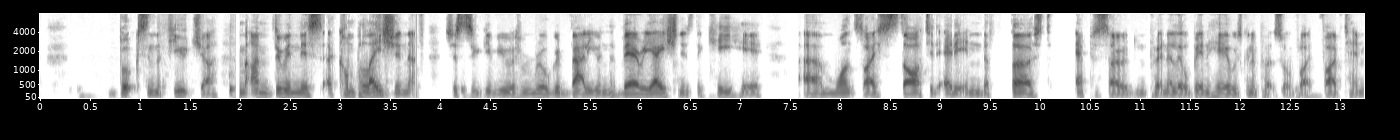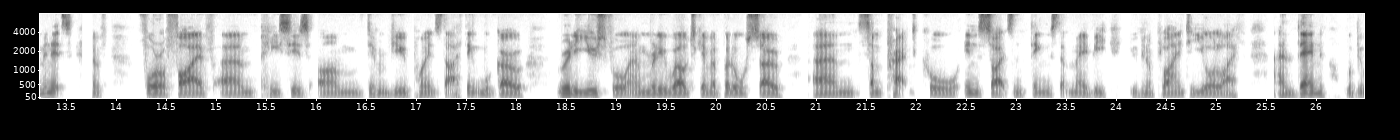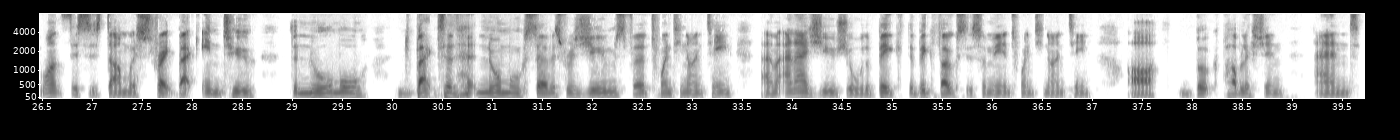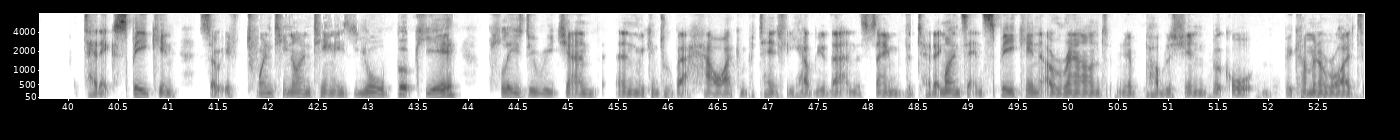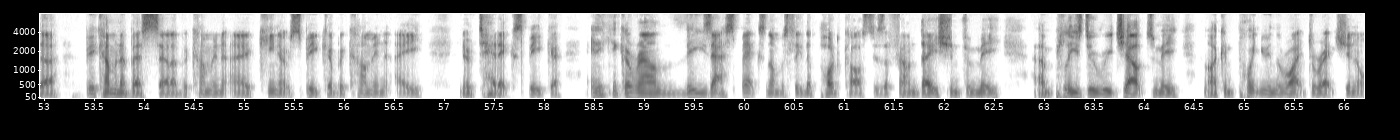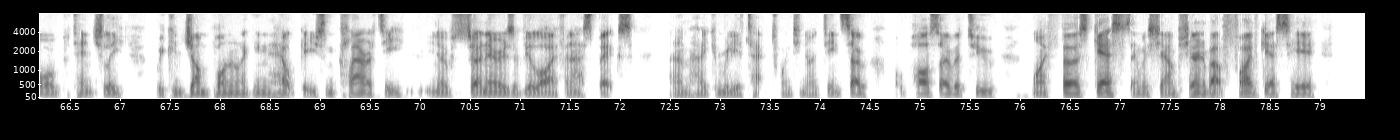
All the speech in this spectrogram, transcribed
books in the future. I'm doing this a compilation just to give you some real good value, and the variation is the key here. Um, once I started editing the first episode and putting a little bit in here, I was going to put sort of like five ten minutes of four or five um, pieces on different viewpoints that I think will go really useful and really well together, but also um, some practical insights and things that maybe you can apply into your life. And then we'll be once this is done, we're straight back into the normal back to normal service resumes for 2019 um, and as usual the big the big focuses for me in 2019 are book publishing and TEDx speaking so if 2019 is your book year please do reach out and, and we can talk about how I can potentially help you with that. And the same with the TEDx mindset and speaking around you know publishing book or becoming a writer, becoming a bestseller, becoming a keynote speaker, becoming a you know TEDx speaker. Anything around these aspects, and obviously the podcast is a foundation for me. Um, please do reach out to me, and I can point you in the right direction, or potentially we can jump on and I can help get you some clarity. You know, certain areas of your life and aspects um, how you can really attack 2019. So I'll pass over to my first guest, and we're, I'm sharing about five guests here.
